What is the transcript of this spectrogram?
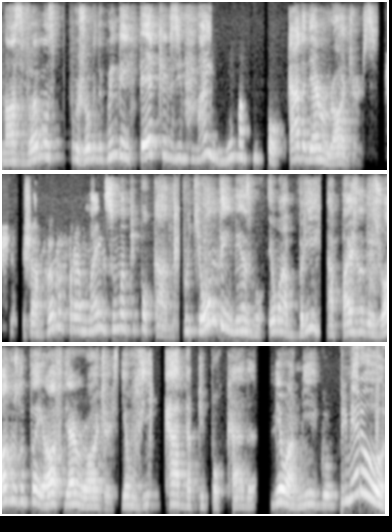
Nós vamos pro jogo do Green Bay Packers e mais uma pipocada de Aaron Rodgers. Já vamos para mais uma pipocada. Porque ontem mesmo eu abri a página dos jogos do playoff de Aaron Rodgers e eu vi cada pipocada meu amigo. Primeiro,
